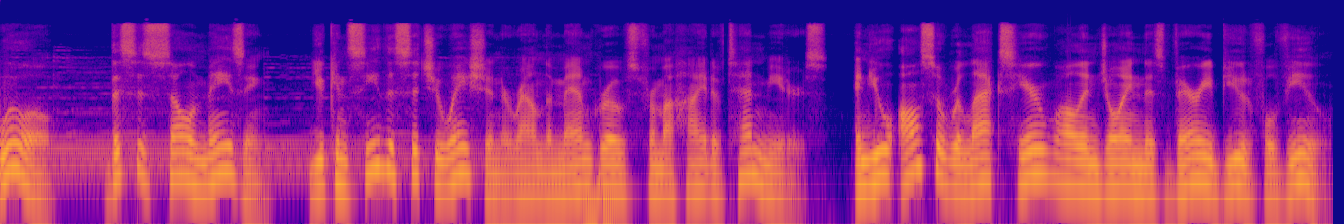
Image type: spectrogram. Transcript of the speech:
Whoa, this is so amazing. You can see the situation around the mangroves from a height of 10 meters. And you also relax here while enjoying this very beautiful view.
